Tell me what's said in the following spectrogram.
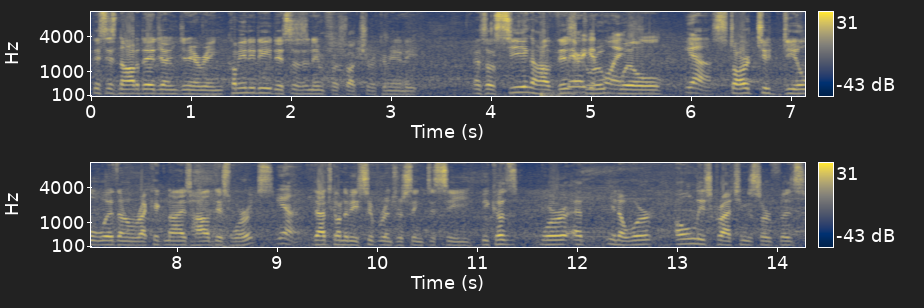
This is not a data engineering community. This is an infrastructure community. And so seeing how this Very group will yeah. start to deal with and recognize how this works, yeah. that's going to be super interesting to see because we're at, you know, we're only scratching the surface.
